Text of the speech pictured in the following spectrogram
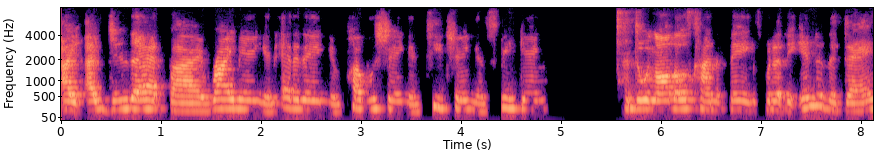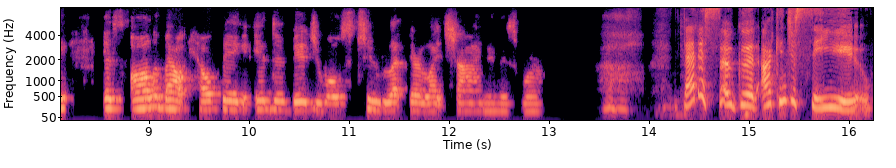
I, I do that by writing and editing and publishing and teaching and speaking and doing all those kind of things. But at the end of the day, it's all about helping individuals to let their light shine in this world. Oh, that is so good. I can just see you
